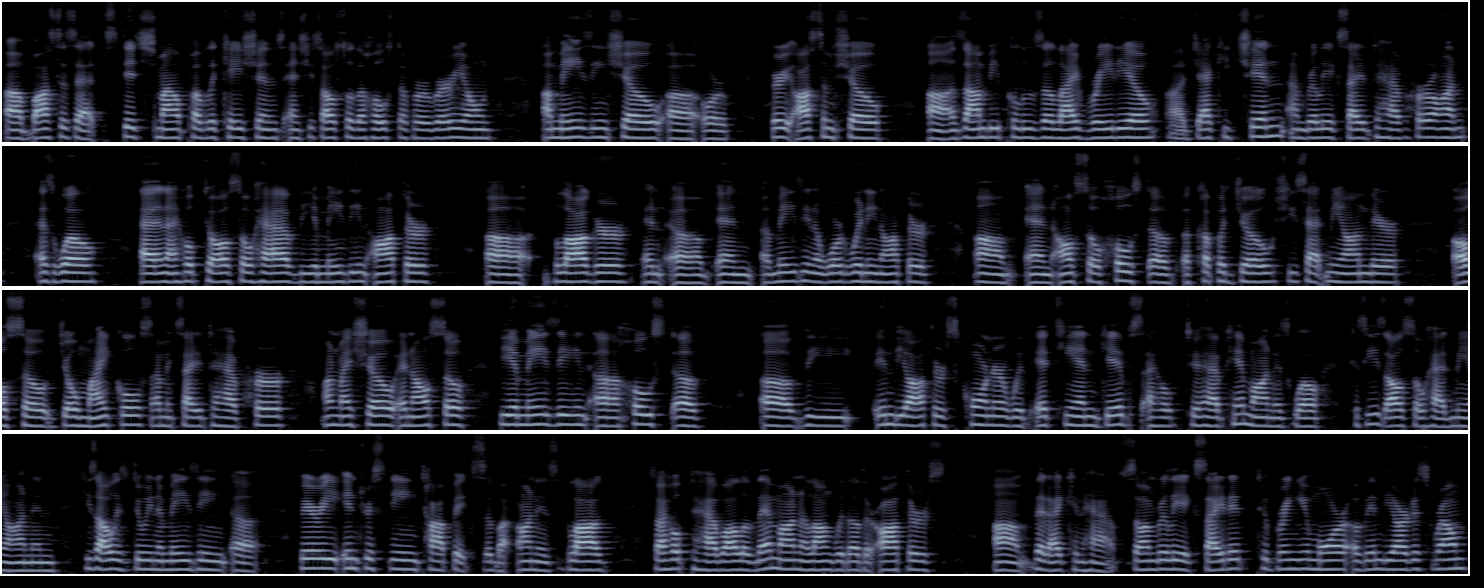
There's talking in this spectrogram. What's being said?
uh, bosses at Stitched Smile Publications, and she's also the host of her very own amazing show uh, or very awesome show uh, Zombie Palooza Live Radio, uh, Jackie Chin. I'm really excited to have her on as well. And I hope to also have the amazing author, uh, blogger, and, uh, and amazing award winning author, um, and also host of A Cup of Joe. She's had me on there. Also, Jo Michaels. I'm excited to have her on my show. And also the amazing uh, host of, of the in the author's corner with Etienne Gibbs. I hope to have him on as well because he's also had me on and he's always doing amazing, uh, very interesting topics about on his blog. So I hope to have all of them on along with other authors um, that I can have. So I'm really excited to bring you more of in the artist realm.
